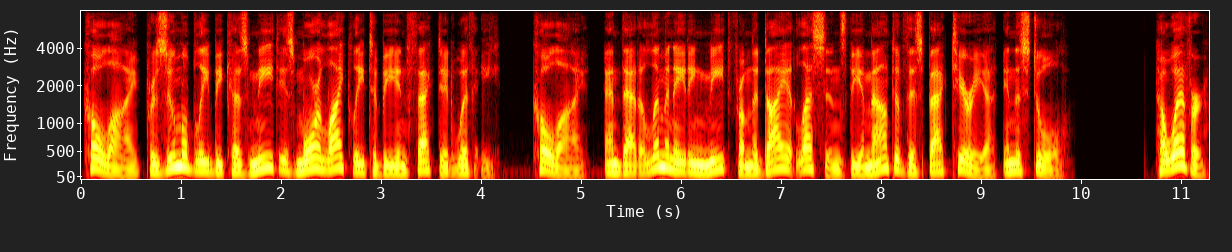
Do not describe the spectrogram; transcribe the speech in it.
coli, presumably because meat is more likely to be infected with E. coli, and that eliminating meat from the diet lessens the amount of this bacteria in the stool. However,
